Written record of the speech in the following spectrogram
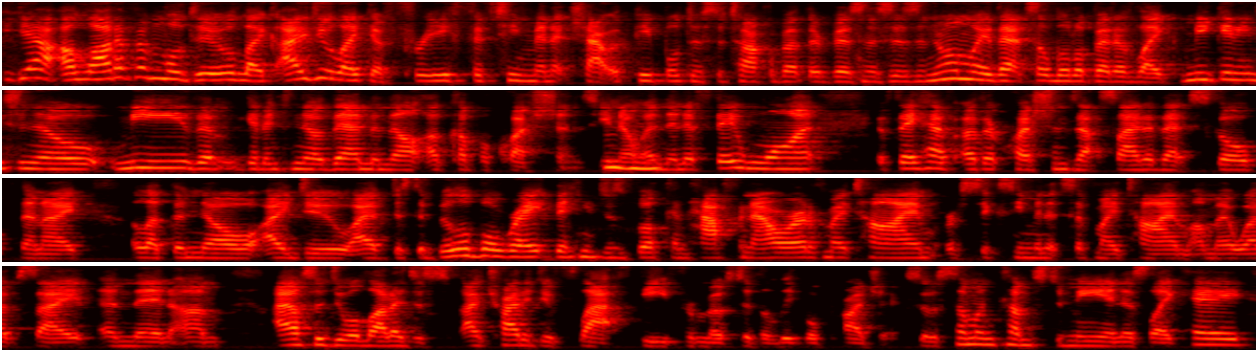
Yeah, a lot of them will do like I do like a free 15 minute chat with people just to talk about their businesses. And normally that's a little bit of like me getting to know me, them getting to know them, and they'll a couple questions, you know. Mhm. And then if they want, if they have other questions outside of that scope, then I, I let them know I do. I have just a billable rate. They can just book in half an hour out of my time or 60 minutes of my time on my website. And then um, I also do a lot of just I try to do flat fee for most of the legal projects. So if someone comes to me and is like, hey,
